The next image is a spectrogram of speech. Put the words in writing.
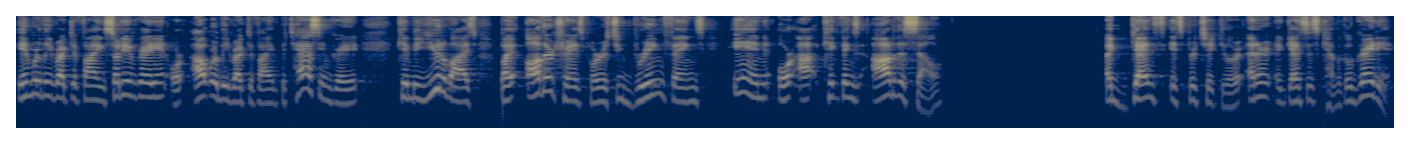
inwardly rectifying sodium gradient or outwardly rectifying potassium gradient can be utilized by other transporters to bring things in or out, kick things out of the cell against its particular against its chemical gradient.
